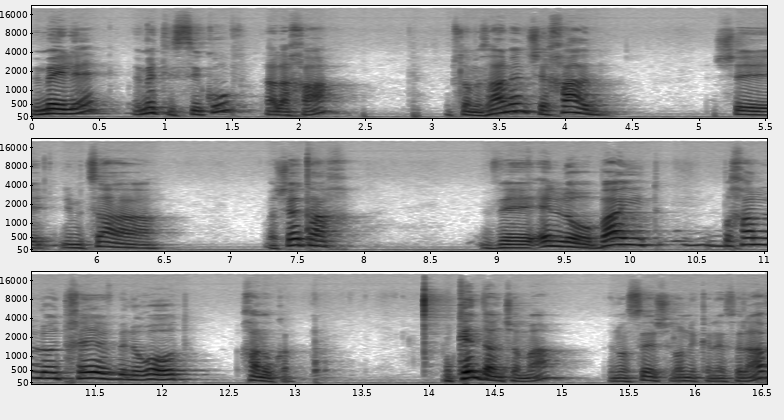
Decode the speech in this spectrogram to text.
ממילא, באמת הסיקו להלכה, שלמה זלמן, שאחד שנמצא בשטח ואין לו בית, הוא בכלל לא יתחייב בנרות חנוכה. הוא כן דן שמה, זה נושא שלא ניכנס אליו,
